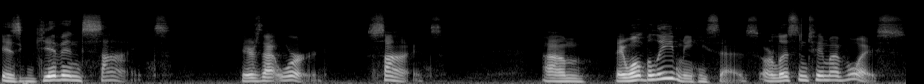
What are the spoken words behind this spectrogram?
is given signs. There's that word, signs. Um, they won't believe me, he says, or listen to my voice.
